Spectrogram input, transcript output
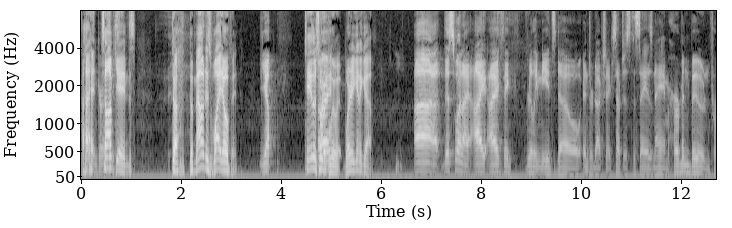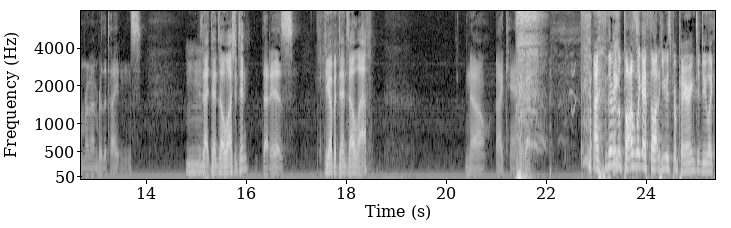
Uh, Tompkins, the the mountain is wide open. Yep. Taylor sort All of right. blew it. Where are you gonna go? Uh, this one I, I, I think really needs no introduction except just to say his name. Herman Boone from Remember the Titans. Is that Denzel Washington? That is. Do you have a Denzel laugh? No, I can't. Okay. I, there was a pause, like I thought he was preparing to do like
